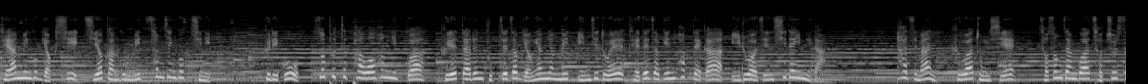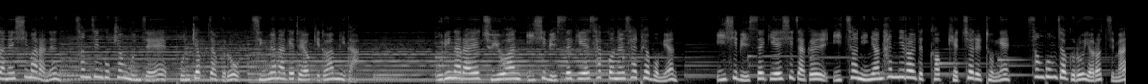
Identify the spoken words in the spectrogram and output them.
대한민국 역시 지역 강국 및 선진국 진입, 그리고 소프트 파워 확립과 그에 따른 국제적 영향력 및 인지도의 대대적인 확대가 이루어진 시대입니다. 하지만 그와 동시에 저성장과 저출산의 심화라는 선진국형 문제에 본격적으로 직면하게 되었기도 합니다. 우리나라의 주요한 21세기의 사건을 살펴보면 21세기의 시작을 2002년 한일월드컵 개최를 통해 성공적으로 열었지만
